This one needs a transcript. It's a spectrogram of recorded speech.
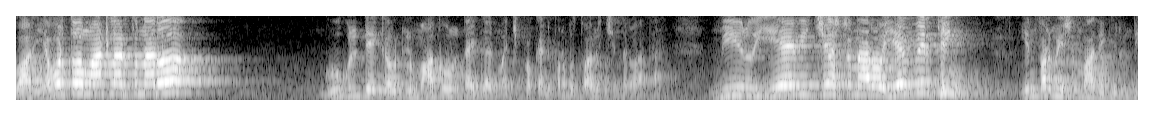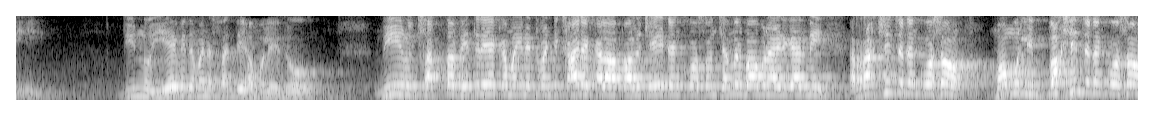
వారు ఎవరితో మాట్లాడుతున్నారో గూగుల్ టేక్అవుట్లు మాకు ఉంటాయి మర్చిపోకండి. ప్రభుత్వాలు వచ్చిన తర్వాత. మీరు ఏవి చేస్తున్నారో ఎవ్రీథింగ్ ఇన్ఫర్మేషన్ మా దగ్గర ఉంది. దీనిలో ఏ విధమైన సందేహము లేదు. మీరు చట్ట వ్యతిరేకమైనటువంటి కార్యకలాపాలు చేయటం కోసం చంద్రబాబు నాయుడు గారిని రక్షించడం కోసం మమ్మల్ని భక్షించడం కోసం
